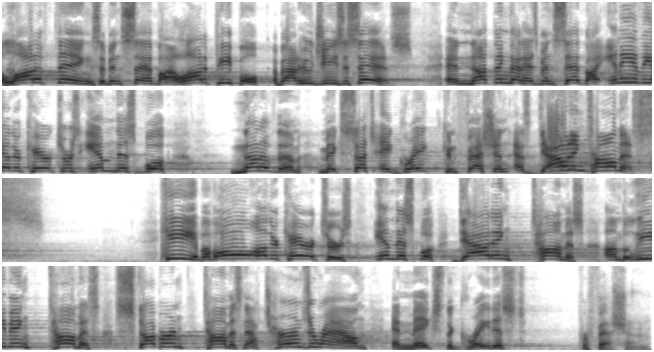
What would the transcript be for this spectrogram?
A lot of things have been said by a lot of people about who Jesus is. And nothing that has been said by any of the other characters in this book, none of them make such a great confession as doubting Thomas. He, above all other characters in this book, doubting Thomas, unbelieving Thomas, stubborn Thomas, now turns around and makes the greatest profession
